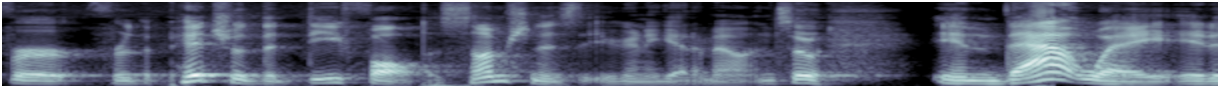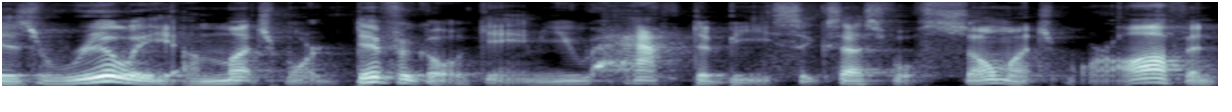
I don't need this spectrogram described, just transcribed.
for, for the pitcher, the default assumption is that you're going to get him out. And so in that way, it is really a much more difficult game. You have to be successful so much more often.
